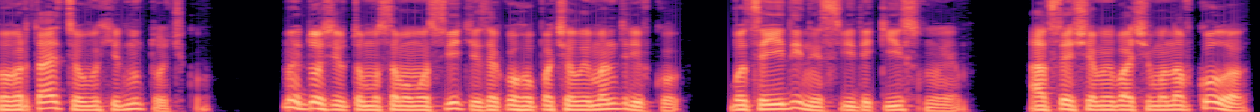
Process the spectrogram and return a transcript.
повертається у вихідну точку. Ми досі в тому самому світі, з якого почали мандрівку, бо це єдиний світ, який існує. А все, що ми бачимо навколо,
